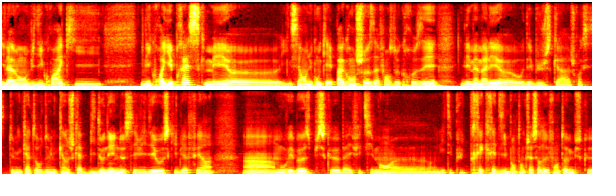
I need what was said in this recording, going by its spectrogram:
il avait envie d'y croire et qu'il il y croyait presque, mais euh, il s'est rendu compte qu'il n'y avait pas grand-chose à force de creuser. Il est même allé euh, au début jusqu'à, je crois que c'était 2014-2015, jusqu'à bidonner une de ses vidéos, ce qui lui a fait un, mauvais buzz puisque bah, effectivement euh, il était plus très crédible en tant que chasseur de fantômes puisque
